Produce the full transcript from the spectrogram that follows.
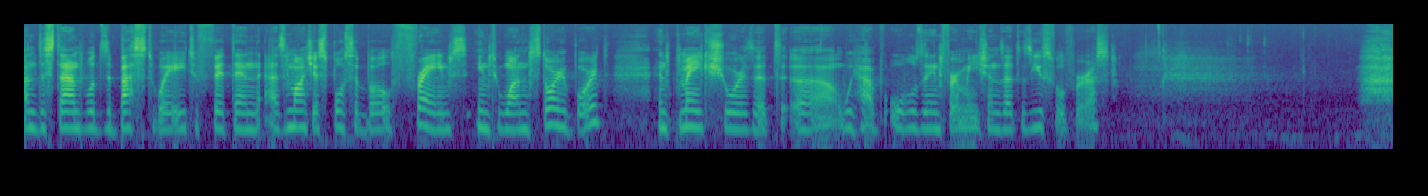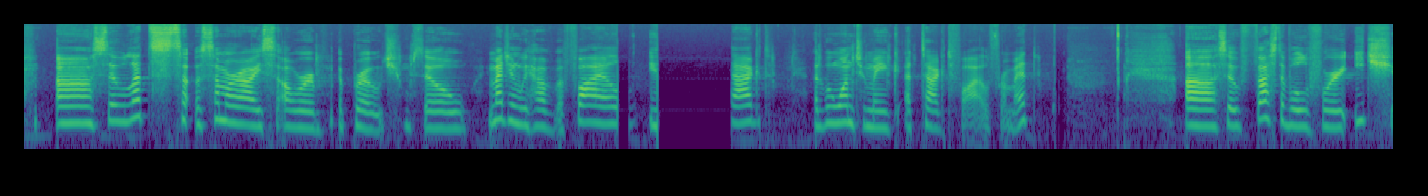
understand what's the best way to fit in as much as possible frames into one storyboard and make sure that uh, we have all the information that is useful for us. Uh, so let's su summarize our approach. So imagine we have a file, tagged, and we want to make a tagged file from it. Uh, so first of all, for each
